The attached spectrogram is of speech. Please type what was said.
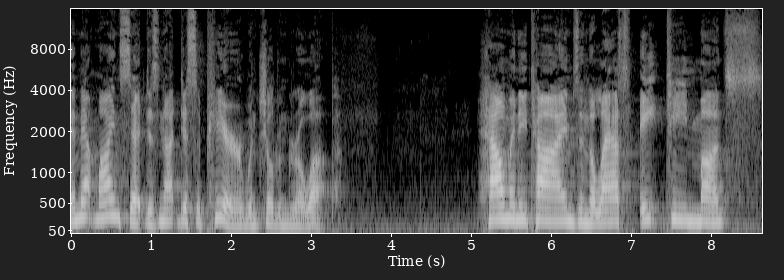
And that mindset does not disappear when children grow up. How many times in the last 18 months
